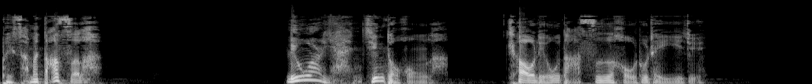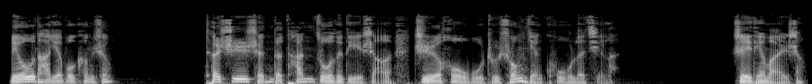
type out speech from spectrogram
被咱们打死了。”刘二眼睛都红了，朝刘大嘶吼出这一句。刘大也不吭声，他失神的瘫坐在地上，之后捂住双眼哭了起来。这天晚上，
